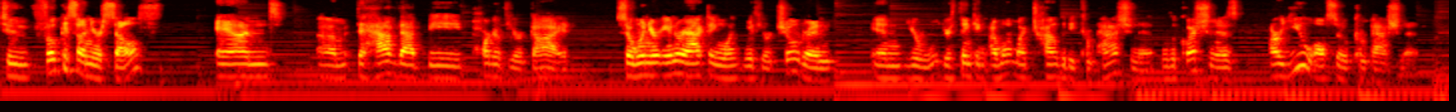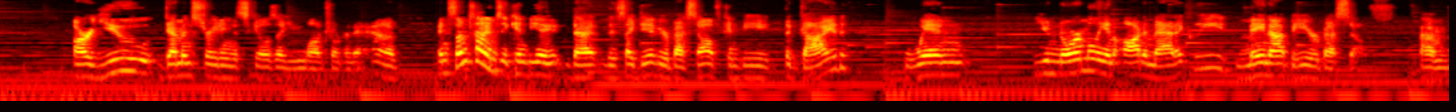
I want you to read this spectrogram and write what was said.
to focus on yourself and um, to have that be part of your guide. So when you're interacting with, with your children and you're you're thinking, I want my child to be compassionate. Well, the question is, are you also compassionate? are you demonstrating the skills that you want children to have and sometimes it can be a, that this idea of your best self can be the guide when you normally and automatically may not be your best self um,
